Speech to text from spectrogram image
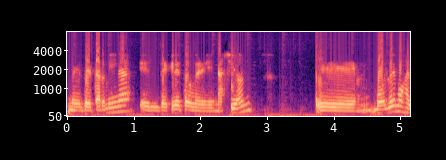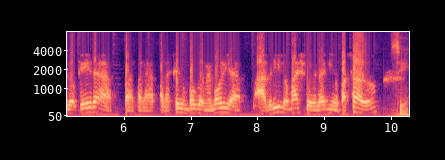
determina el decreto de Nación. Eh, volvemos a lo que era, para, para hacer un poco de memoria, abril o mayo del año pasado. Sí.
